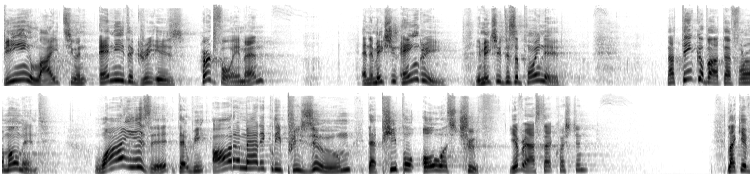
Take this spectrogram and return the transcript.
being lied to in any degree is hurtful, amen? And it makes you angry, it makes you disappointed. Now, think about that for a moment. Why is it that we automatically presume that people owe us truth? You ever ask that question? Like, if,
